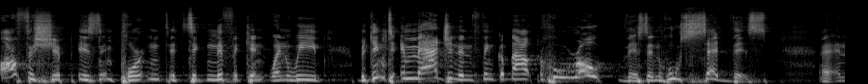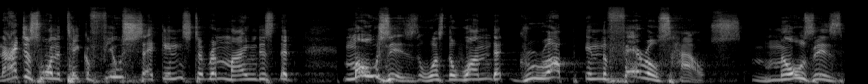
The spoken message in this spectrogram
Authorship is important, it's significant when we begin to imagine and think about who wrote this and who said this. And I just want to take a few seconds to remind us that Moses was the one that grew up in the Pharaoh's house. Moses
